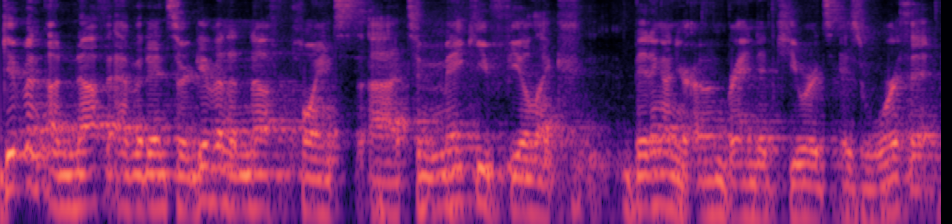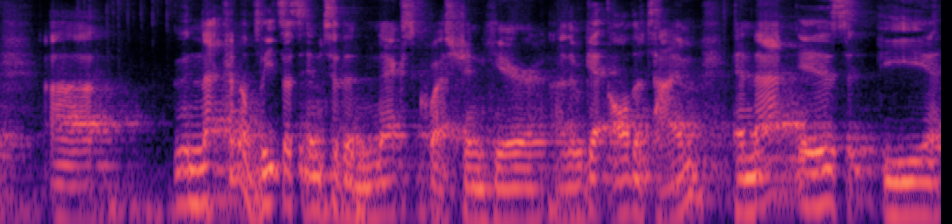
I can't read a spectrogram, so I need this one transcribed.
given enough evidence or given enough points uh, to make you feel like bidding on your own branded keywords is worth it. Uh, and that kind of leads us into the next question here uh, that we get all the time, and that is the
